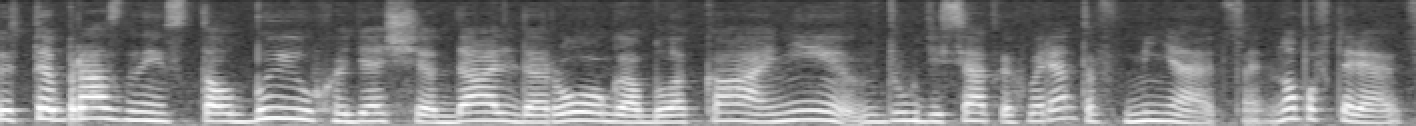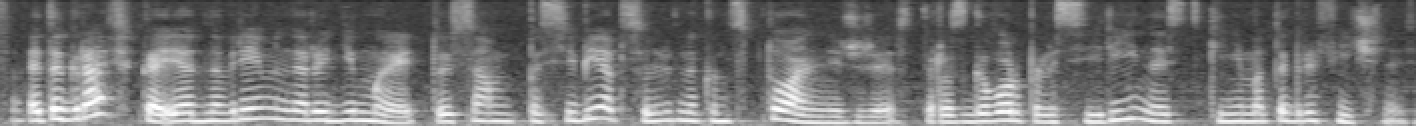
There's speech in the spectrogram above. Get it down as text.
То есть Т-образные столбы, уходящая даль, дорога, облака, они в двух десятках вариантов меняются, но повторяются. Это графика и одновременно ready-made, то есть сам по себе абсолютно концептуальный жест, разговор про серийность, кинематографичность.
